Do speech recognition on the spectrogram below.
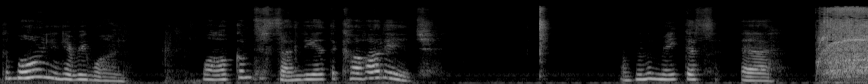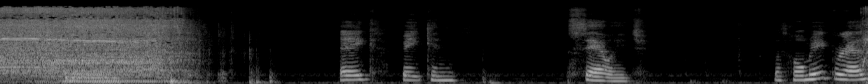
Good morning, everyone. Welcome to Sunday at the cottage. I'm going to make us a egg bacon sandwich with homemade bread.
